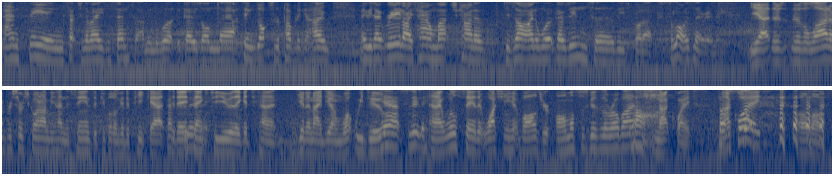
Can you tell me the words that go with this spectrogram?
and seeing such an amazing centre. I mean, the work that goes on there. I think lots of the public at home maybe don't realise how much kind of design and work goes into these products. It's a lot, isn't it, really? Yeah, there's there's a lot of research going on behind the scenes that people don't get a peek at. Today, thanks to you, they get to kind of get an idea on what we do. Yeah, absolutely. And I will say that watching you hit balls, you're almost as good as the robot. Oh. Not quite. Not quite. quite. almost.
